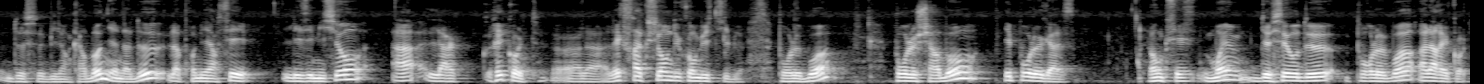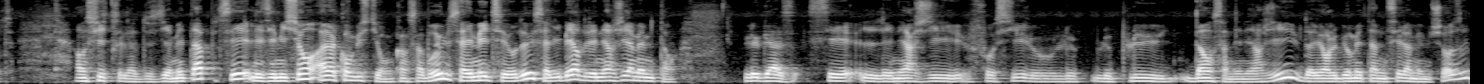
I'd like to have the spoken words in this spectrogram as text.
de ce bilan carbone, il y en a deux. La première, c'est les émissions à la récolte, à l'extraction du combustible, pour le bois, pour le charbon et pour le gaz. Donc c'est moins de CO2 pour le bois à la récolte. Ensuite, la deuxième étape, c'est les émissions à la combustion. Quand ça brûle, ça émet de CO2 et ça libère de l'énergie en même temps. Le gaz, c'est l'énergie fossile le, plus dense en énergie. D'ailleurs, le biométhane, c'est la même chose.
